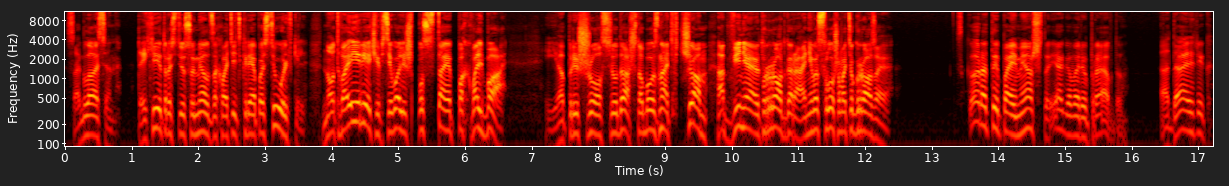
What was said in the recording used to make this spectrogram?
Согласен. Ты хитростью сумел захватить крепость Ульфкель, но твои речи всего лишь пустая похвальба. Я пришел сюда, чтобы узнать, в чем обвиняют Ротгара, а не выслушивать угрозы. Скоро ты поймешь, что я говорю правду. А Дальрик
